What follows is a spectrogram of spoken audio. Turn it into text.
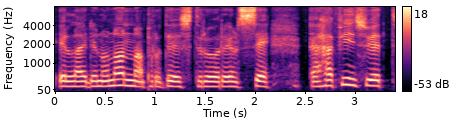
eller är det någon annan proteströrelse? Här finns ju ett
